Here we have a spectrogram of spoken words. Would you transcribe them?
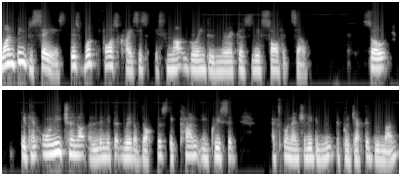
one thing to say is this workforce crisis is not going to miraculously solve itself so they can only churn out a limited rate of doctors they can't increase it exponentially to meet the projected demand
